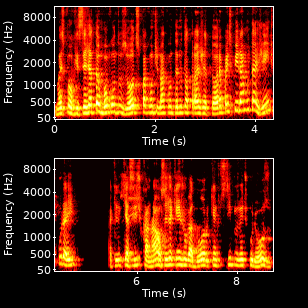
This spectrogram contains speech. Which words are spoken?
mas pô, que seja tão bom quanto os outros para continuar contando tua trajetória, para inspirar muita gente por aí. Aquele que Sim. assiste o canal, seja quem é jogador, quem é simplesmente curioso,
